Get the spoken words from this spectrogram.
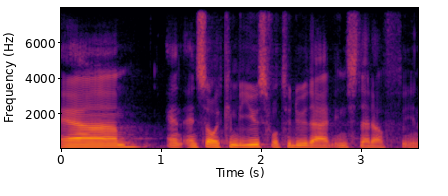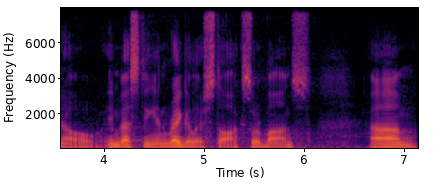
Um, and, and so it can be useful to do that instead of you know, investing in regular stocks or bonds. Um,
